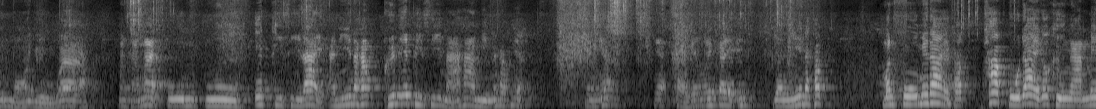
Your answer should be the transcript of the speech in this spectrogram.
คุณหมออยู่ว่ามันสามารถปูนปู SPC ได้ อันนี้นะครับ พื้น SPC หนา 5มิลนะครับเนี่ย อย่างเงี้ย เนี่ยใส่เรียงไว้ใกล้อย่างนี้นะครับ มันปูไม่ได้ครับ ถ้าปูได้ก็คืองานไม่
